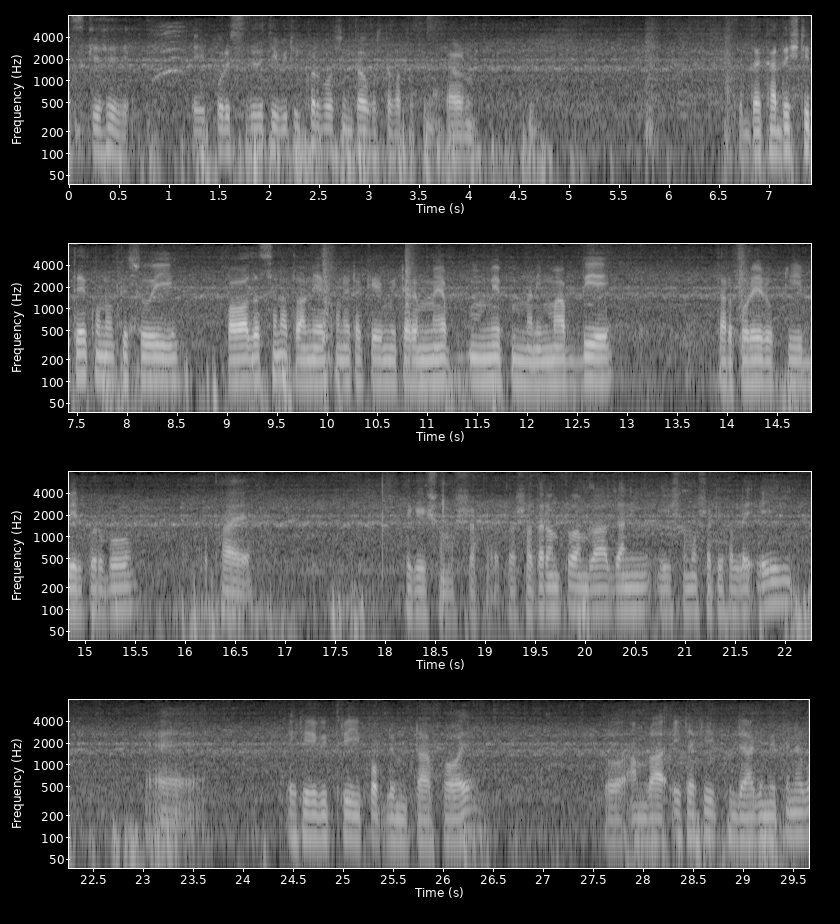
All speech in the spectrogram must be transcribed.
আজকে এই পরিস্থিতিতে টিভি ঠিক করব চিন্তাও করতে পারতেছি না, কারণ দেখা দৃষ্টিতে কোনো কিছুই পাওয়া যাচ্ছে না। তো আমি এখন এটাকে মিটার ম্যাপ ম্যাপ মানে মাপ দিয়ে তারপরে রোগটি বের করব, কোথায় থেকে এই সমস্যা হয়। তো সাধারণত আমরা জানি এই সমস্যাটি হলে এই এটির ভিতরেই প্রবলেমটা হয়। তো আমরা এটাকে খুলে আগে মেপে নেব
